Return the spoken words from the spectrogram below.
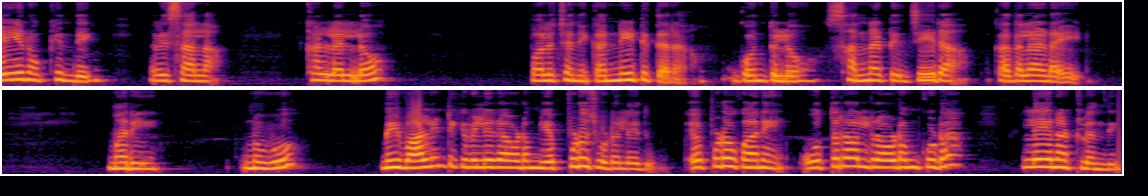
చెయ్యి నొక్కింది విశాల కళ్ళల్లో పలుచని కన్నీటి తెర. గొంతులో సన్నటి జీర కదలాడాయి. మరి నువ్వు? మీ వాళ్ళింటికి వెళ్ళి రావడం ఎప్పుడూ చూడలేదు. ఎప్పుడో కానీ ఉత్తరాలు రావడం కూడా లేనట్లుంది.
